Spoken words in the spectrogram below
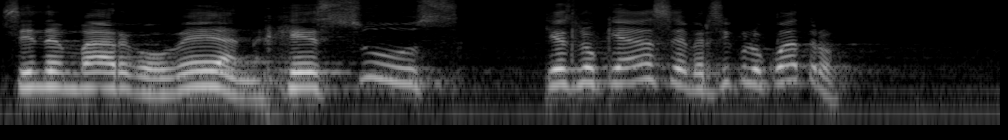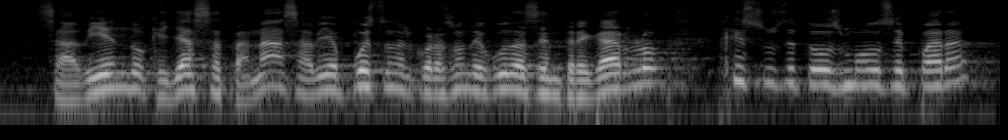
Sin embargo, vean, Jesús, ¿qué es lo que hace? Versículo 4. Sabiendo que ya Satanás había puesto en el corazón de Judas entregarlo, Jesús de todos modos se para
